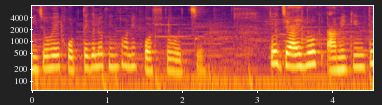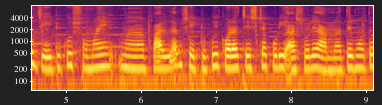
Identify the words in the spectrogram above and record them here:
নিচে হয়ে করতে গেলেও কিন্তু অনেক কষ্ট হচ্ছে। তো যাই হোক, আমি কিন্তু যেইটুকু সময় পারলাম সেটুকুই করার চেষ্টা করি। আসলে আমাদের মতো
